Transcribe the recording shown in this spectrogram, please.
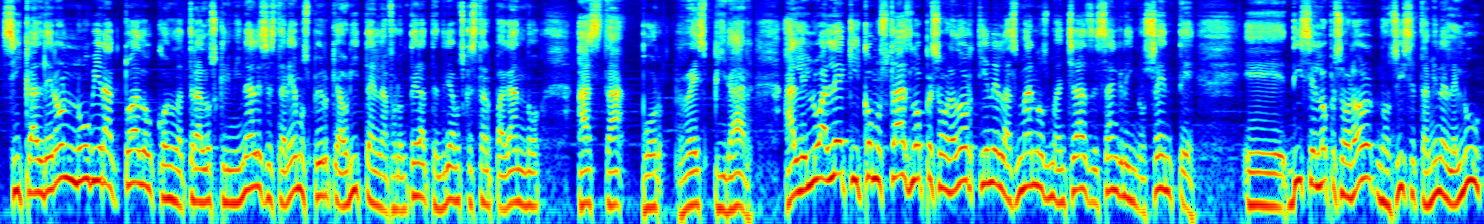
si Calderón no hubiera actuado contra los criminales, estaríamos peor que ahorita en la frontera. Tendríamos que estar pagando hasta por respirar. Aleluya, Lecky, ¿cómo estás? López Obrador tiene las manos manchadas de sangre inocente. Eh, dice López Obrador, nos dice también Alelú,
